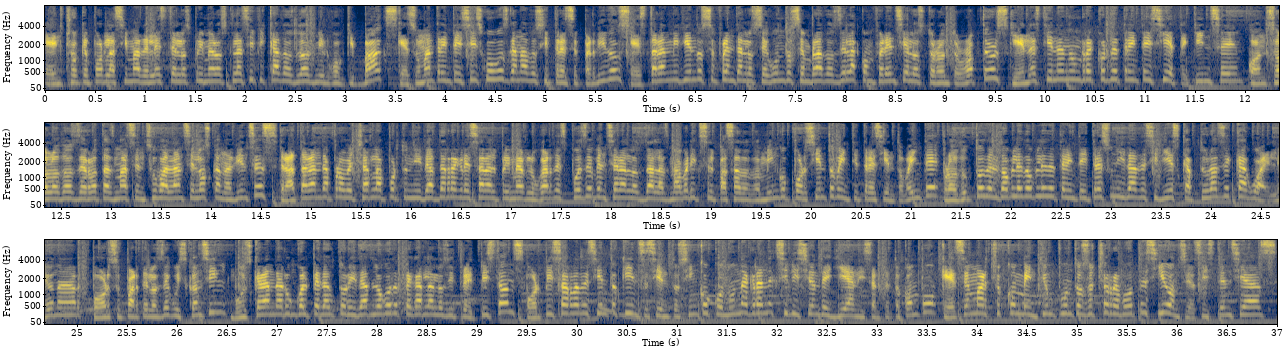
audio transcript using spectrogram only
En choque por la cima del este, los primeros clasificados, los Milwaukee Bucks, que suman 36 juegos ganados y 13 perdidos, estarán midiéndose frente a los segundos sembrados de la conferencia, los Toronto Raptors, quienes tienen un récord de 37-15. Con solo dos derrotas más en su balance, los canadienses tratarán de aprovechar la oportunidad de regresar al primer lugar después de vencer a los Dallas Mavericks el pasado domingo por 123-120, producto del doble doble de 33 unidades y 10 capturas de Kawhi Leonard. Por su parte, los de Wisconsin buscarán dar un golpe de autoridad luego de pegarle a los Detroit Pistons por pisar de 115-105 con una gran exhibición de Giannis Antetokounmpo, que se marchó con 21 puntos, 8 rebotes y 11 asistencias.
